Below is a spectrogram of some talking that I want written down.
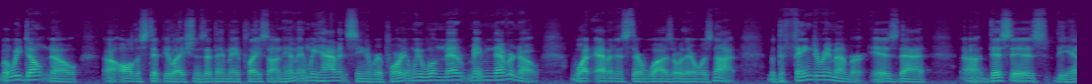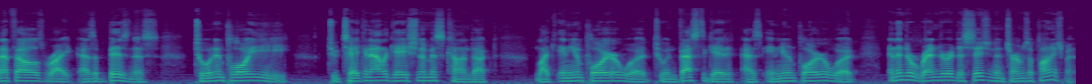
but we don't know uh, all the stipulations that they may place on him, and we haven't seen a report, and we will ne- maybe never know what evidence there was or there was not. But the thing to remember is that uh, this is the NFL's right as a business to an employee to take an allegation of misconduct like any employer would, to investigate it as any employer would, and then to render a decision in terms of punishment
